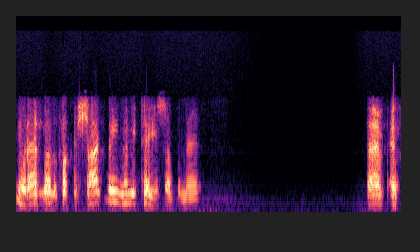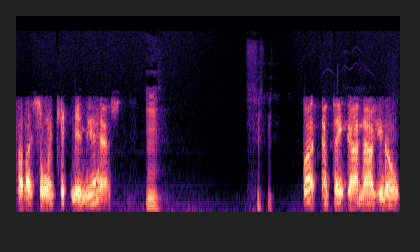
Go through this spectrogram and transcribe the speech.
you know that motherfucker shocked me. Let me tell you something, man. I, I felt like someone kicked me in the ass. Mm. but I thank God now, you know.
